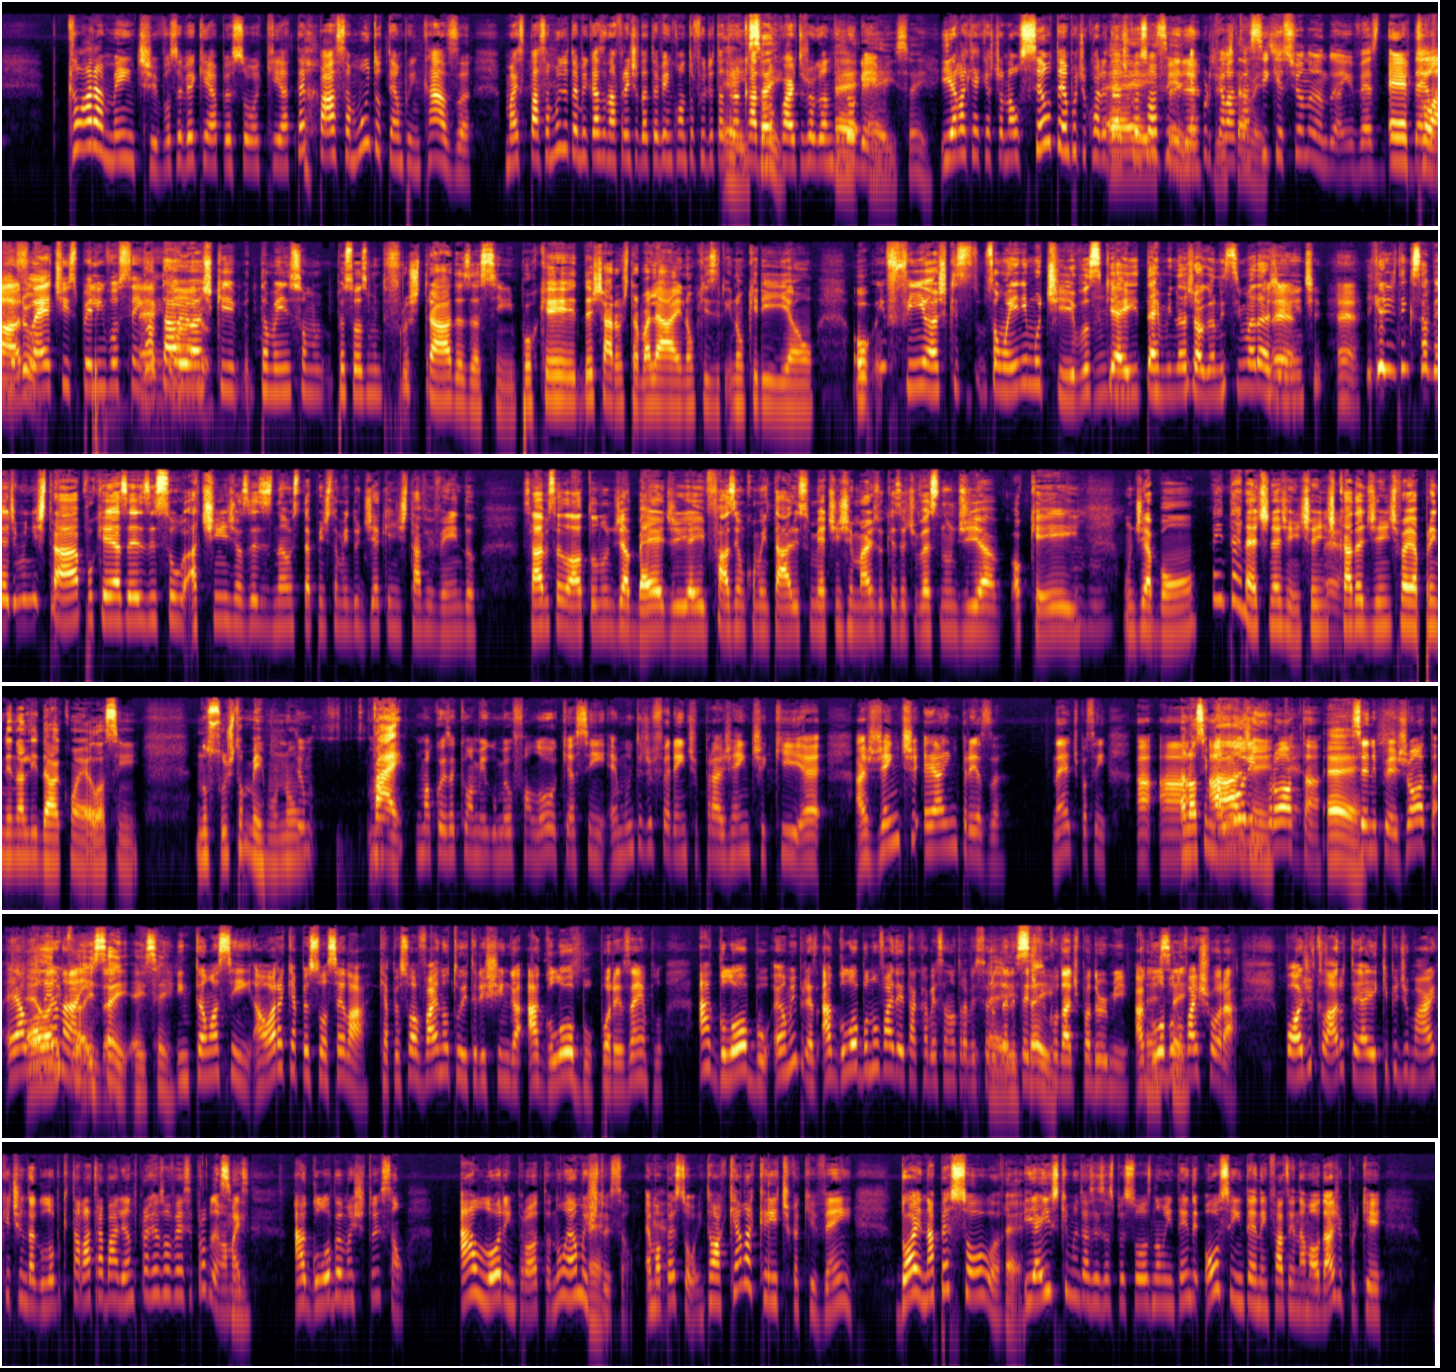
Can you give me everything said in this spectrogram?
Claramente, você vê que é a pessoa que até passa muito tempo em casa, mas passa muito tempo em casa na frente da TV enquanto o filho tá É trancado no quarto jogando É, videogame. é isso aí. E ela quer questionar o seu tempo de qualidade É com a sua isso aí. filha. É porque ela tá se Justamente. questionando, ao invés É, dela claro. reflete e espelha em você. É? Total, eu claro. acho que também são pessoas muito frustradas, assim, porque deixaram de trabalhar e não, quis, não queriam. Ou, enfim, eu acho que são N motivos que aí termina jogando em cima da gente. É. E que a gente tem que saber administrar, porque às vezes isso atinge, às vezes não. Isso depende também do dia que a gente tá vivendo. Sabe, sei lá, eu tô num dia bad e aí fazem um comentário, isso me atinge mais do que se eu tivesse num dia ok, um dia bom. É a internet, né, gente? A gente, É. cada dia a gente vai aprendendo a lidar com ela, assim, no susto mesmo. No... Tem um- Vai! Uma coisa que um amigo meu falou, que assim, é muito diferente pra gente que é. A gente é a empresa. Né? Tipo assim, a, a, A nossa A imagem. Loren Prota, É. CNPJ, é a É, Lorena ainda. Isso aí, é isso aí. Então, assim, a hora que a pessoa, sei lá, que a pessoa vai no Twitter e xinga a Globo, por exemplo, a Globo é uma empresa. A Globo não vai deitar a cabeça no travesseiro É dela e ter aí. dificuldade pra dormir. A É Globo isso não vai chorar. Pode, claro, ter a equipe de marketing da Globo que tá lá trabalhando pra resolver esse problema, Sim. mas a Globo é uma instituição. A Loren Prota não é uma instituição, é, uma pessoa. Então, aquela crítica que vem dói na pessoa. É. E é isso que muitas vezes as pessoas não entendem, ou se entendem, fazem na maldade, porque.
